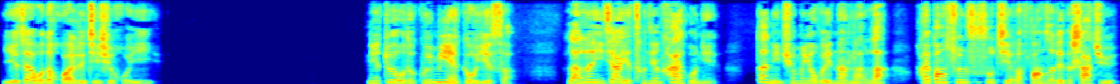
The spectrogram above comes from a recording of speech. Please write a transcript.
倚在我的怀里继续回忆：“你对我的闺蜜也够意思，兰兰一家也曾经害过你，但你却没有为难兰兰。”还帮孙叔叔解了房子里的煞局，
